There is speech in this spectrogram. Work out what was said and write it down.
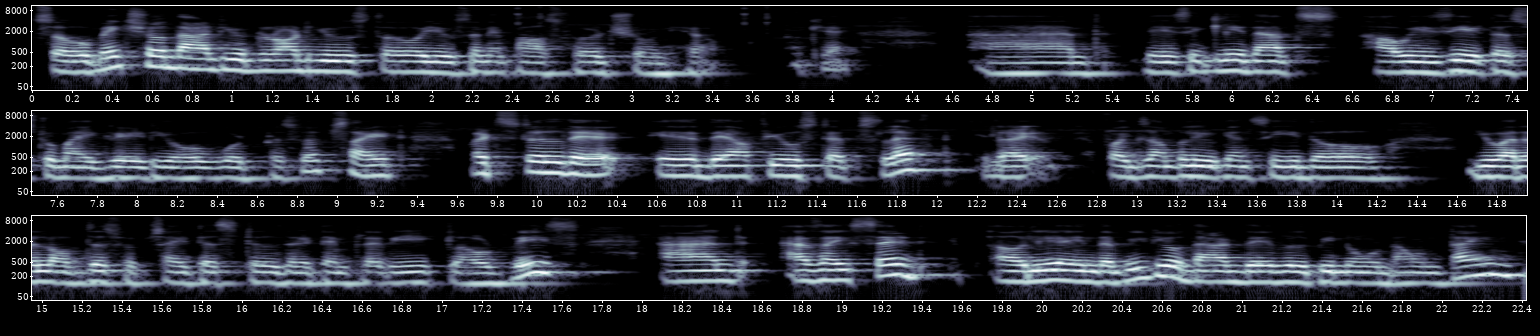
So make sure that you do not use the username password shown here okay? And basically that's how easy it is to migrate your WordPress website but still there eh, there are few steps left. Right for example you can see the URL of this website is still the temporary Cloudways and as I said earlier in the video that there will be no downtime.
